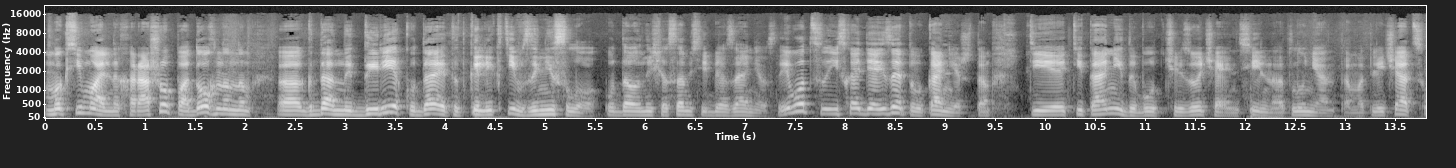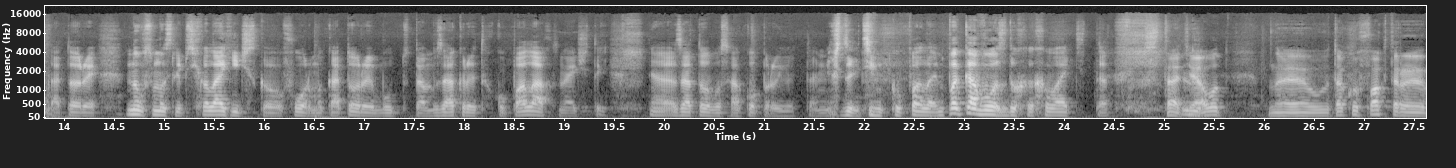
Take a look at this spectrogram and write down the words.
максимально хорошо подогнанным э, к данной дыре, куда этот коллектив занесло, куда он еще сам себя занес. И вот, исходя из этого, конечно, там те титаниды будут чрезвычайно сильно от лунян там отличаться, которые, ну, в смысле психологического формы, которые будут там в закрытых куполах, значит, и э, зато высоко прыгают там между этими куполами, пока воздуха хватит. Там. Кстати, а вот э, такой фактор э,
